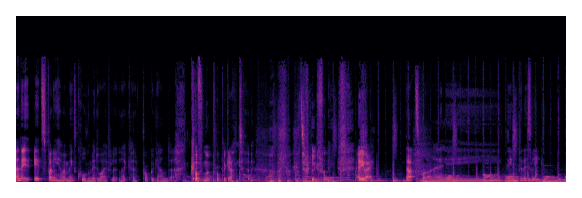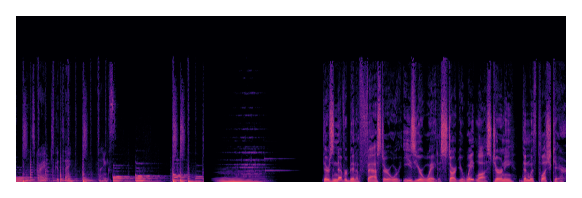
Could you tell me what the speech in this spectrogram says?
and it, it's funny how it makes Call the Midwife look like kind of propaganda, government propaganda. it's really funny. Anyway, that's my thing for this week. That's great. It's a good thing. Thanks. There's never been a faster or easier way to start your weight loss journey than with PlushCare.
